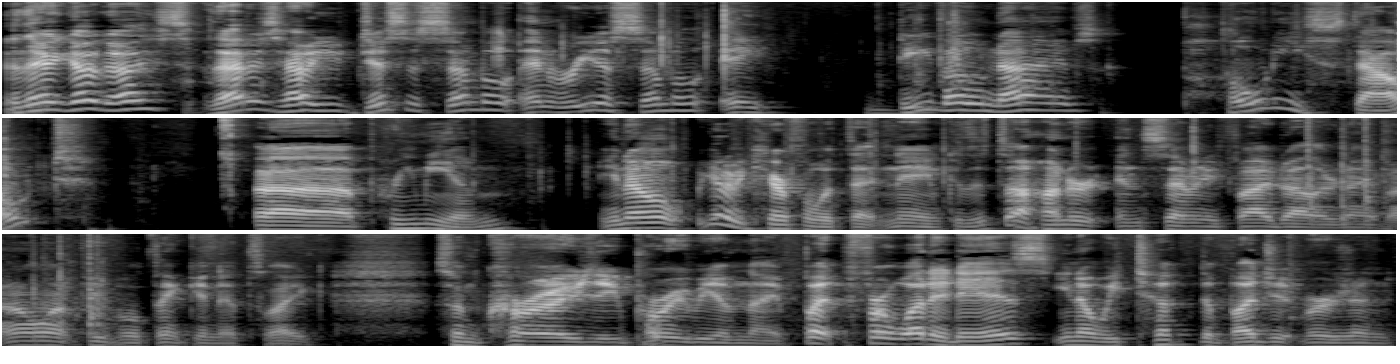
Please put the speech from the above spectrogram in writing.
And there you go, guys. That is how you disassemble and reassemble a Divo Knives Pony Stout uh, premium. You know, we gotta be careful with that name because it's a hundred and seventy-five dollar knife. I don't want people thinking it's like some crazy premium knife, but for what it is, you know, we took the budget version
